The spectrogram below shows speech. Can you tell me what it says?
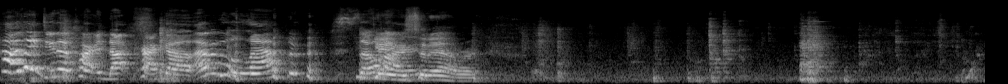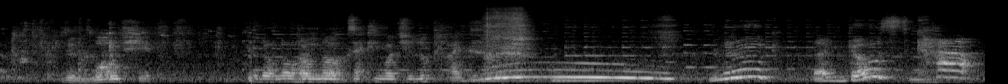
How did they do that part and not crack up? I would gonna laugh so you can't even hard. sit down, right? This is bullshit. You don't know I how you don't know look. exactly what you look like. Look, a ghost cap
